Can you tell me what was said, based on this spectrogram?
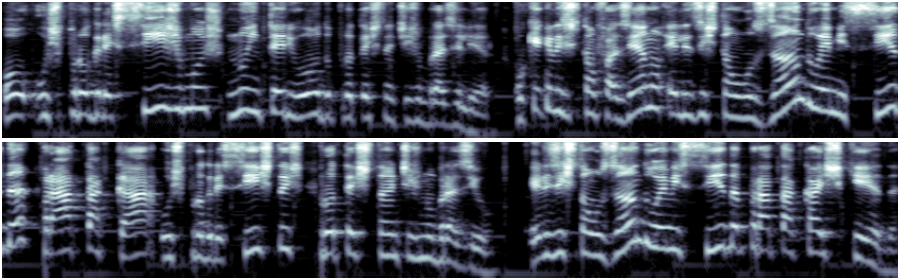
ou os progressismos no interior do protestantismo brasileiro. O que, que eles estão fazendo? Eles estão usando o Emicida para atacar os progressistas protestantes no Brasil. Eles estão usando o Emicida para atacar a esquerda.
